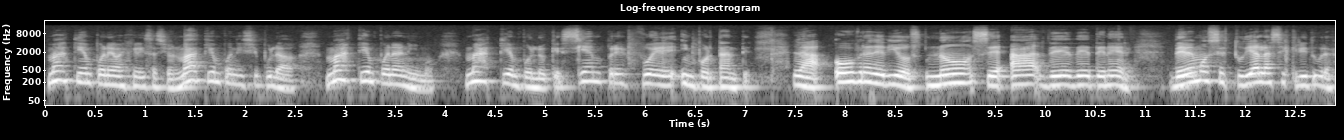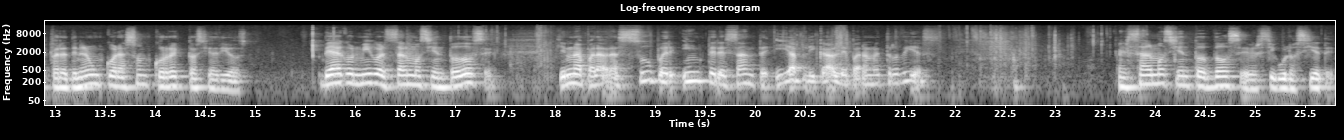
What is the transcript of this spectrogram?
más tiempo en evangelización, más tiempo en discipulado, más tiempo en ánimo, más tiempo en lo que siempre fue importante. La obra de Dios no se ha de detener. Debemos estudiar las escrituras para tener un corazón correcto hacia Dios. Vea conmigo el Salmo 112. Tiene una palabra súper interesante y aplicable para nuestros días. El Salmo 112, versículo 7.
